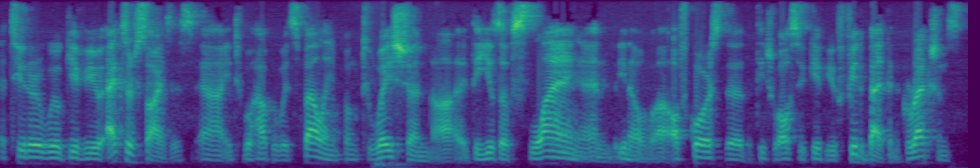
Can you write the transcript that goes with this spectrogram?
a, tutor will give you exercises. Uh, it will help you with spelling, punctuation, uh, the use of slang, and you know, uh, of course, the, the, teacher will also give you feedback and corrections.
